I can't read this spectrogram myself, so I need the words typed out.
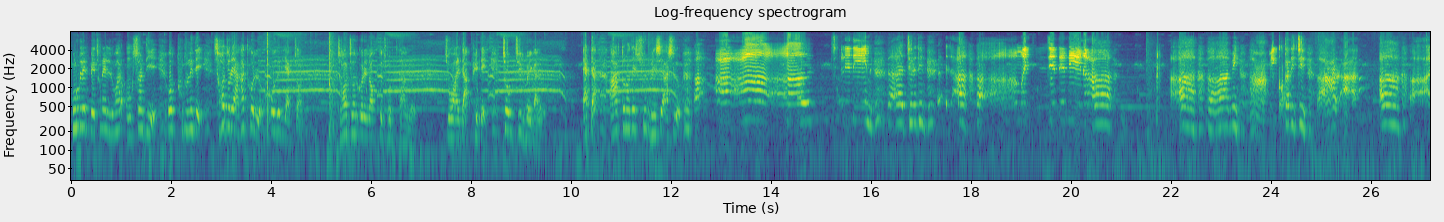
কুড়ুলের পেছনের লোহার অংশ দিয়ে ও থুটুনিতে সজোরে আঘাত করল ওদেরই একজন। ঝরঝর করে রক্ত ঝরতে থাকল। চোয়ালটা ফেটে চৌচির হয়ে গেল। একটা আর্তনাদের সুর ভেসে আসলো ছেড়ে দিন ছেড়ে দিন যেতে দিন আমি আমি কথা দিচ্ছি, আর আর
